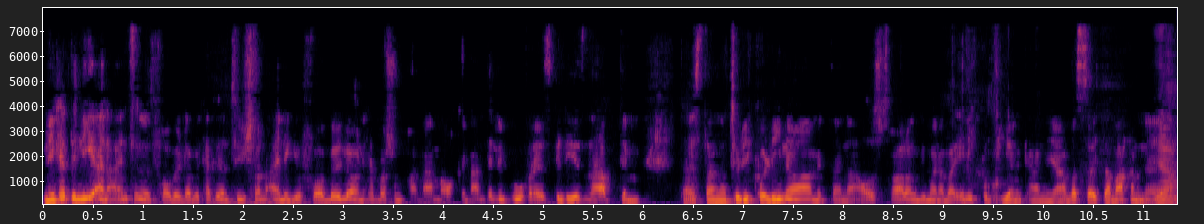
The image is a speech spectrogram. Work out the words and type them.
Nee, ich hatte nie ein einzelnes Vorbild, aber ich hatte natürlich schon einige Vorbilder und ich habe auch schon ein paar Namen auch genannt in dem Buch, wenn ihr es gelesen habt. Dem, da ist dann natürlich Colina mit seiner Ausstrahlung, die man aber eh nicht kopieren kann. Ja, was soll ich da machen? Äh, ja,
